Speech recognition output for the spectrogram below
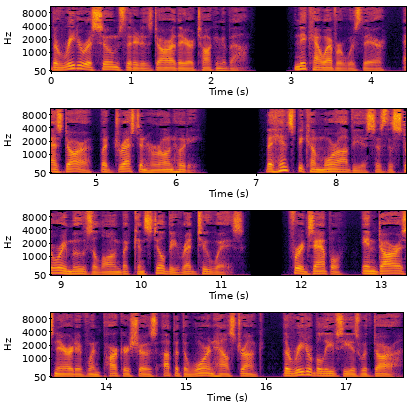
the reader assumes that it is Dara they are talking about. Nick, however, was there, as Dara, but dressed in her own hoodie. The hints become more obvious as the story moves along but can still be read two ways. For example, in Dara's narrative, when Parker shows up at the Warren house drunk, the reader believes he is with Dara.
